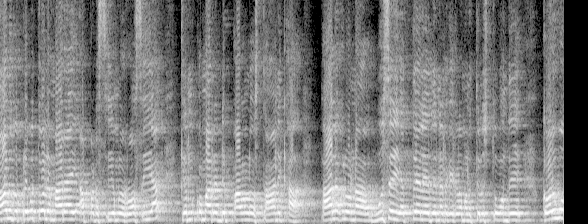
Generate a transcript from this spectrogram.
నాలుగు ప్రభుత్వాలు మారాయి. అప్పటి సీఎంలు రోసయ్య కిరణ్ కుమార్ రెడ్డి పాలనలో స్థానిక పాలకులు నా ఊసే ఎత్తలేదన్నట్టుగా ఇక్కడ మనకు తెలుస్తూ ఉంది. కరువు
